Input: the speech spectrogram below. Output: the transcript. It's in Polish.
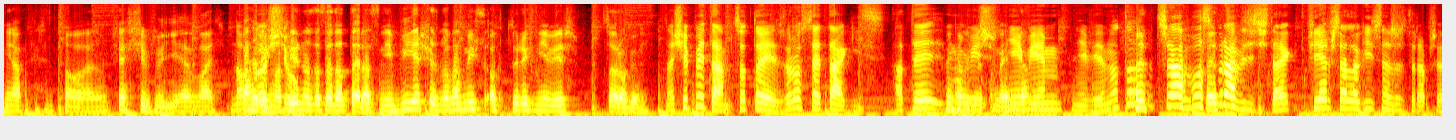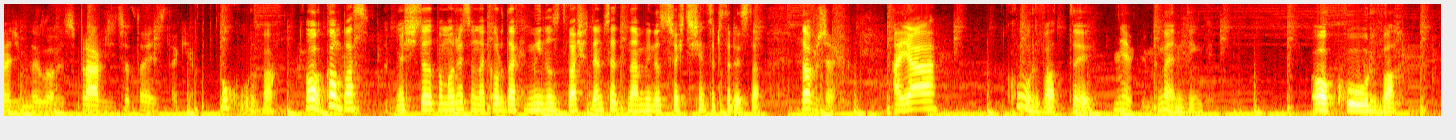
Ja pierdolę, no musiałeś się wyjebać. No, Patryk, masz gościu. jedną zasadę teraz. Nie bijesz się z babami, o których nie wiesz, co robią. No się pytam, co to jest? Rosetagis. A ty Ja nie mówisz, nie pamiętam. wiem, nie wiem. No to trzeba było to- sprawdzić, tak? Pierwsza logiczna rzecz, która przychodzi mi do głowy. Sprawdzić, co to jest takiego. O kurwa. O, kompas! Jeśli to pomoże, są na kordach minus 2700 na minus 6400. Dobrze. A ja Kurwa, ty. nie wiem. Mending. O kurwa.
